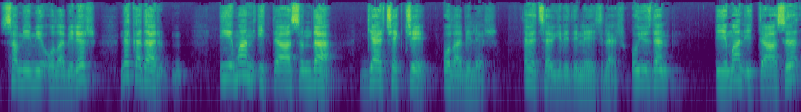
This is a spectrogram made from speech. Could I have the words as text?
samimi olabilir, ne kadar iman iddiasında gerçekçi olabilir. Evet sevgili dinleyiciler, o yüzden iman iddiası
